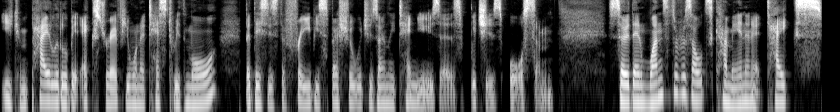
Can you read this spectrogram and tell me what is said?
you can pay a little bit extra if you want to test with more, but this is the freebie special, which is only 10 users, which is awesome. So then once the results come in and it takes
